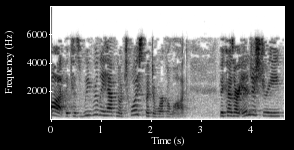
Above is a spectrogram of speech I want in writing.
lot because we really have no choice but to work a lot. Because our industry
